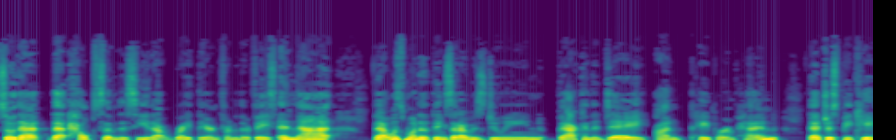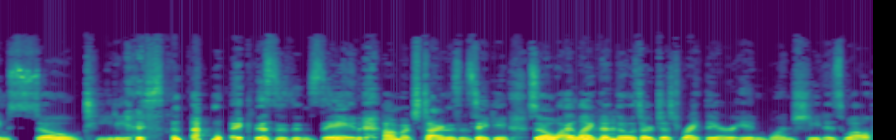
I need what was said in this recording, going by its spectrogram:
so that that helps them to see that right there in front of their face, and that that was one of the things that I was doing back in the day on paper and pen that just became so tedious. I'm like, this is insane how much time this is taking. So I like mm-hmm. that those are just right there in one sheet as well.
